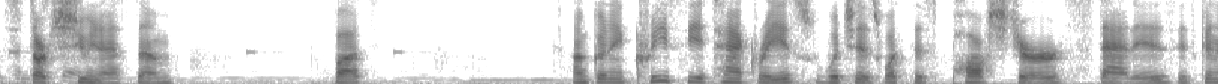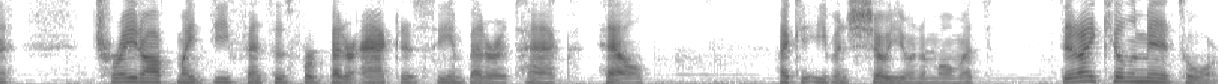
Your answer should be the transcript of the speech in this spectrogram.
start shooting at them. But I'm going to increase the attack radius, which is what this posture stat is. It's going to trade off my defenses for better accuracy and better attack. Hell, I can even show you in a moment. Did I kill the Minotaur?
